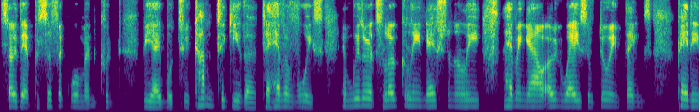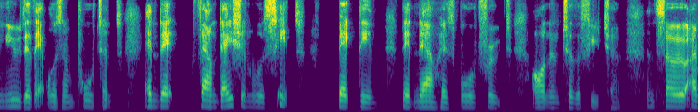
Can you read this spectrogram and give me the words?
so that Pacific women could be able to come together to have a voice. And whether it's locally, nationally, having our own ways of doing things, Patty knew that that was important and that foundation was set back then that now has bore fruit on into the future. And so I,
